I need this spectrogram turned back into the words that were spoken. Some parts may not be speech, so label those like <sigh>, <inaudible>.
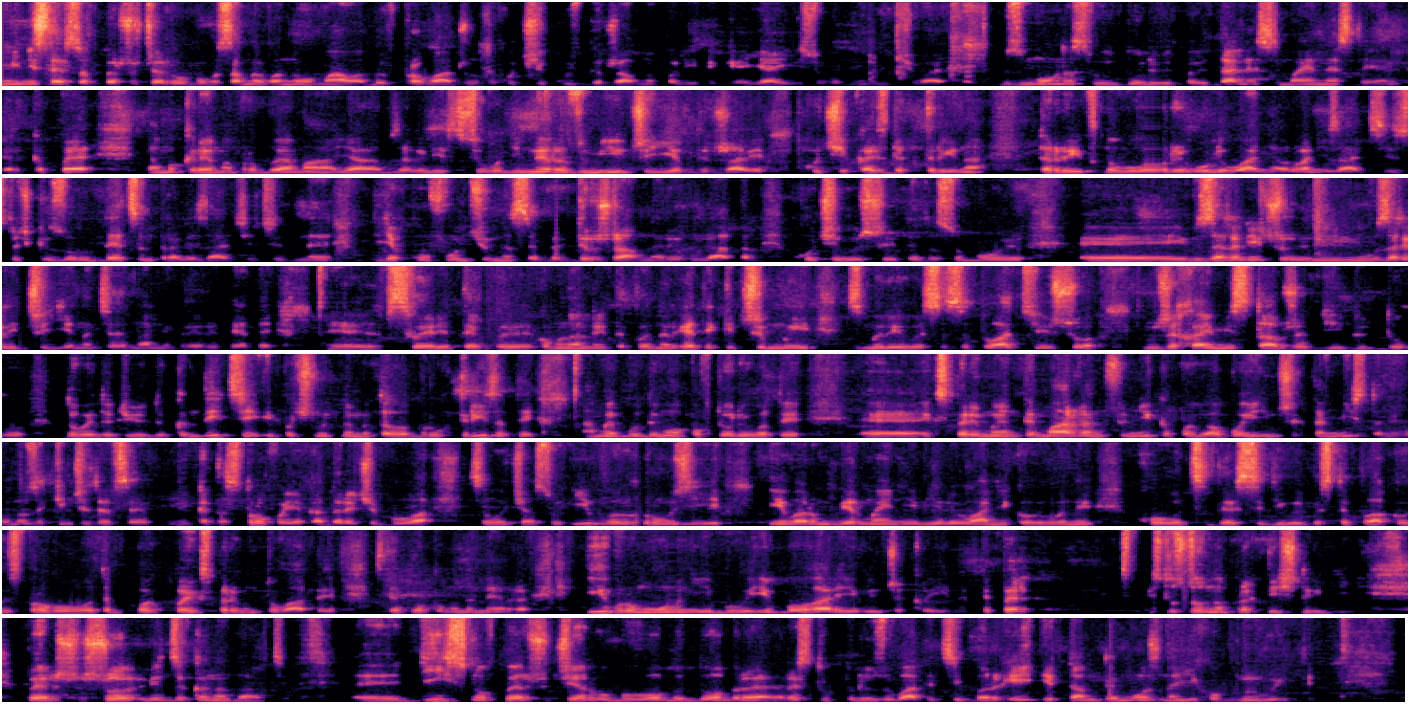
міністерства в першу чергу, бо саме воно мало би впроваджувати хоч якусь державну політику. Я її сьогодні не відчуваю. Безумовно, свою долю відповідальності має нести НКРКП. Там окрема проблема. Я взагалі сьогодні не розумію, чи є в державі хоч якась доктрина тарифного регулювання організації з точки зору децентралізації, чи не яку функцію на себе державний регулятор хоче лишити за собою, е, і взагалі що ну взагалі чи є національні пріоритети е, в сфері тепло, комунальної теплоенергетики, чи ми змирилися з ситуацією, що вже хай міста вже дійдуть до доведуть її до кондиції і почнуть на металобрухт різати. А ми будемо повторювати е, експерименти Марганцю, Нікополю або інших там міст, і воно закінчиться все катастрофою, яка до речі була свого часу і в Грузії, і в Вірменії, в Єревані, коли вони холод де сиділи без тепла, коли спробували там поекспериментувати з теплокомуненерго, і в Румунії були, і в Болгарії, і в інших країнах. Тепер стосовно практичних дій, перше, що від законодавців. Е, дійсно, в першу чергу було би добре реструктуризувати ці борги і там, де можна їх обновити.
